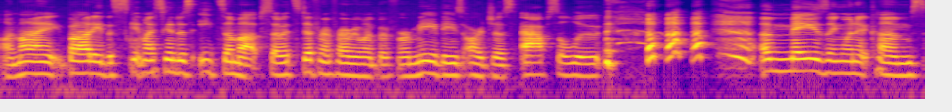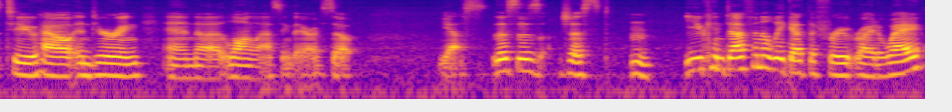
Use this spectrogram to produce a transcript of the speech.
On my body, the skin, my skin just eats them up. So it's different for everyone. But for me, these are just absolute amazing when it comes to how enduring and uh, long lasting they are. So yes, this is just... Mm you can definitely get the fruit right away.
